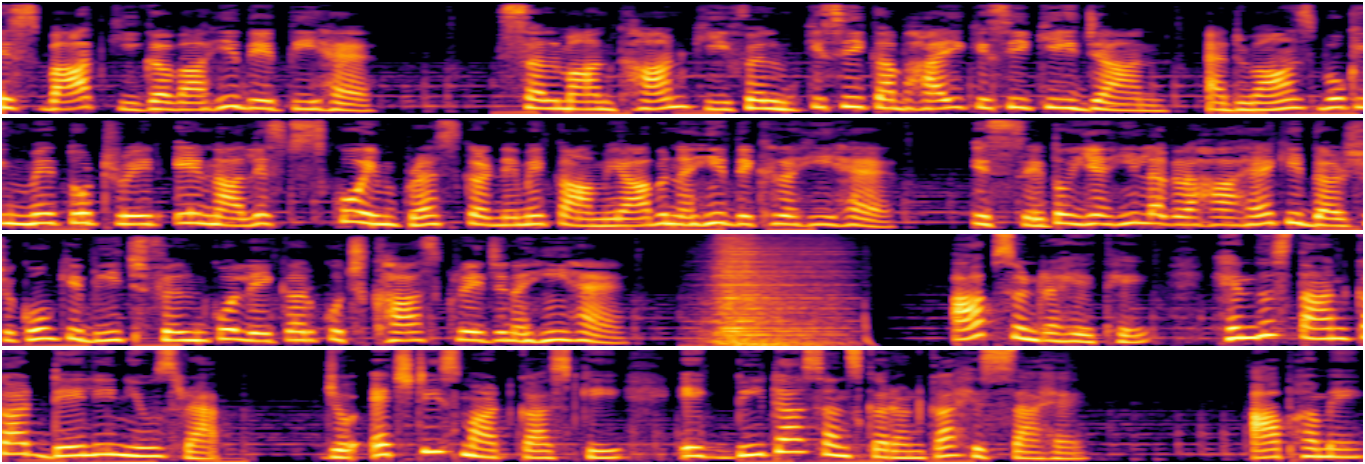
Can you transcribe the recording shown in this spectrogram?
इस बात की गवाही देती है। सलमान खान की फ़िल्म किसी का भाई, किसी की जान एडवांस बुकिंग में तो ट्रेड एनालिस्ट्स को इम्प्रेस करने में कामयाब नहीं दिख रही है। इससे तो यही लग रहा है कि दर्शकों के बीच फ़िल्म को लेकर कुछ खास क्रेज नहीं है। आप सुन रहे थे हिंदुस्तान का डेली न्यूज़ रैप, जो एच टी स्मार्ट कास्ट की एक बीटा संस्करण का हिस्सा है। आप हमें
